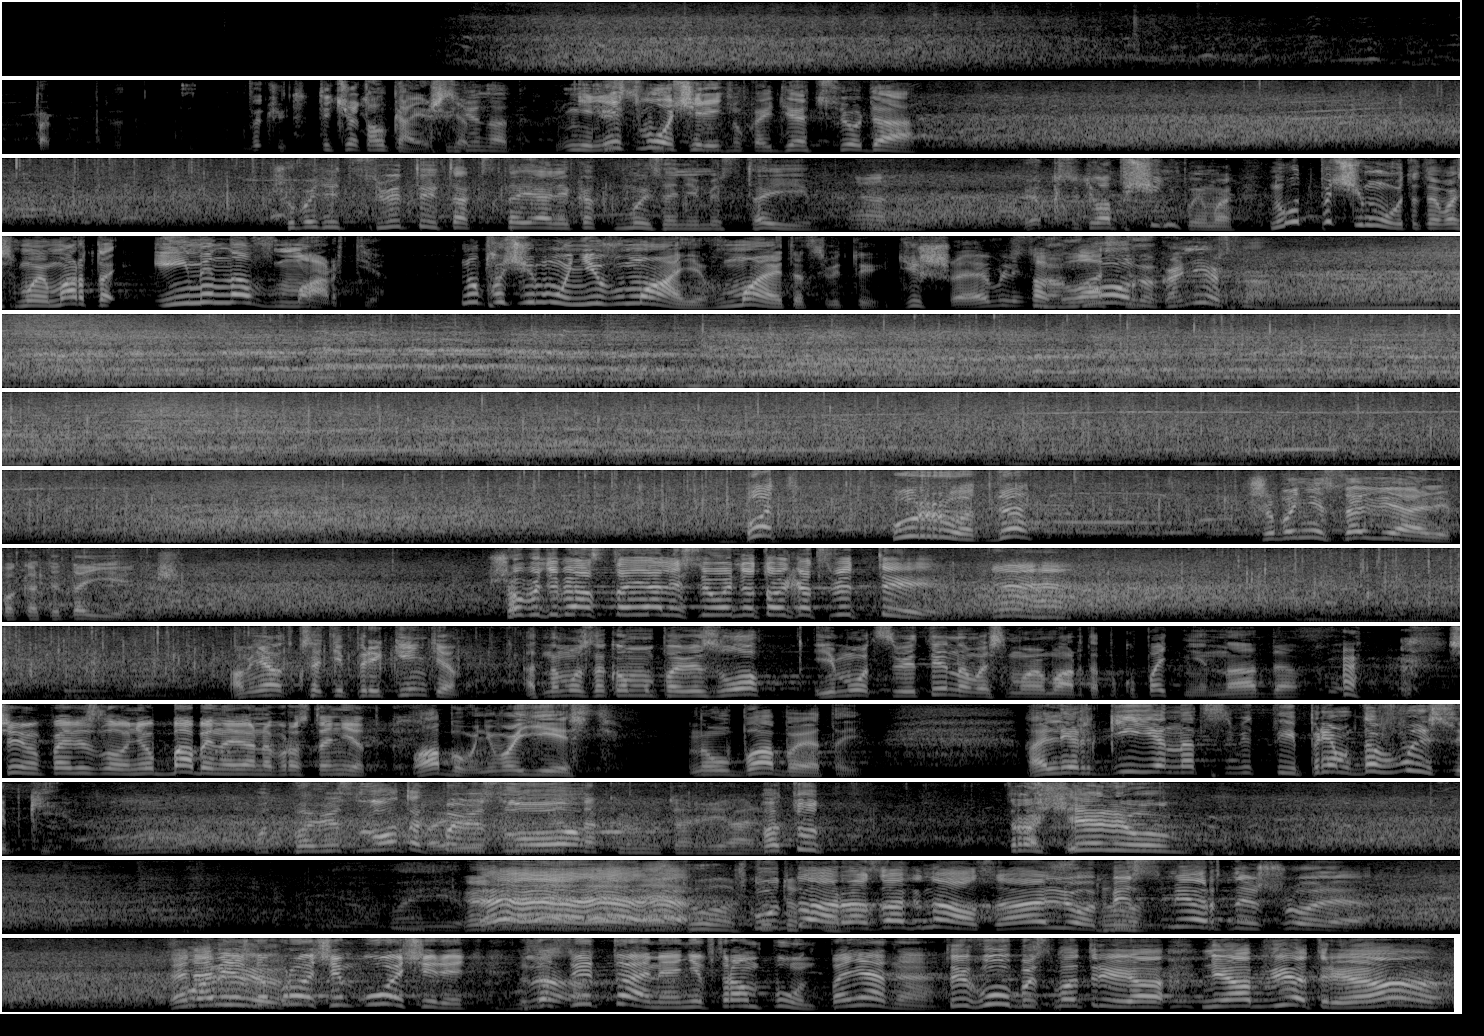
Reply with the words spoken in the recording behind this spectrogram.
Ты что толкаешься? Не надо. Не лезь в очередь. Ну-ка, иди отсюда. Чтобы эти цветы так стояли, как мы за ними стоим. Я, кстати, вообще не понимаю. Ну вот почему вот это 8 марта именно в марте? Ну почему не в мае? В мае это цветы дешевле. Намного, конечно. Урод, да? Чтобы они завяли, пока ты доедешь. Чтобы у тебя стояли сегодня только цветы. Ага. А мне вот, кстати, прикиньте, одному знакомому повезло, ему цветы на 8 марта покупать не надо. Что ему повезло? У него бабы, наверное, просто нет. Баба у него есть. Но у бабы этой аллергия на цветы, прям до высыпки. Вот повезло, так повезло. Это круто, реально. А тут трахелиум. Куда разогнался? Алло, бессмертный, что ли? Это, между прочим, очередь за Да. цветами, а не в трампун. Понятно? Ты губы смотри, а не обветри, а?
